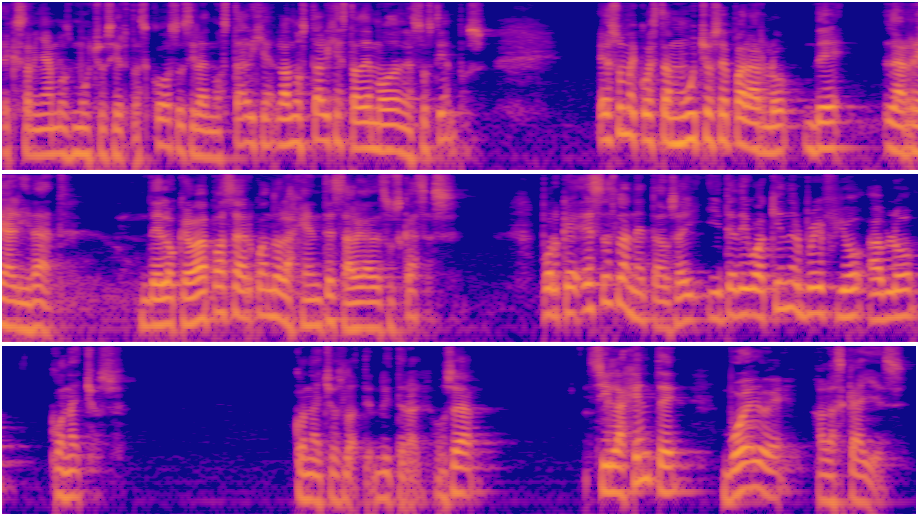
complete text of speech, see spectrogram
extrañamos mucho ciertas cosas y la nostalgia, la nostalgia está de moda en estos tiempos. Eso me cuesta mucho separarlo de la realidad, de lo que va a pasar cuando la gente salga de sus casas. Porque esa es la neta, o sea, y te digo, aquí en el brief yo hablo con hechos. Con hechos literal. O sea, si la gente vuelve a las calles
